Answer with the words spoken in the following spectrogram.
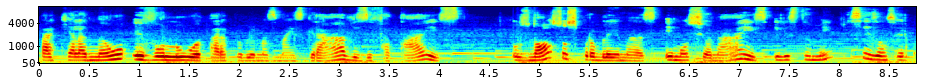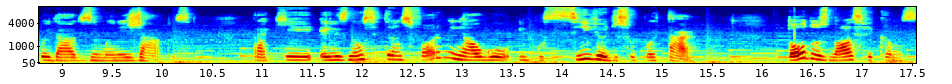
para que ela não evolua para problemas mais graves e fatais, os nossos problemas emocionais, eles também precisam ser cuidados e manejados, para que eles não se transformem em algo impossível de suportar. Todos nós ficamos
